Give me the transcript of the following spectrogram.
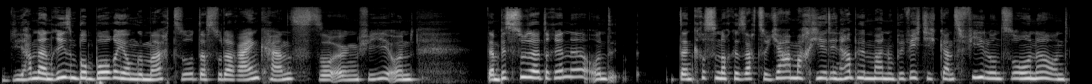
die haben da ein riesen Bomborium gemacht, so dass du da rein kannst, so irgendwie. Und dann bist du da drinne und dann kriegst du noch gesagt, so, ja, mach hier den Hampelmann und beweg dich ganz viel und so, ne? Und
